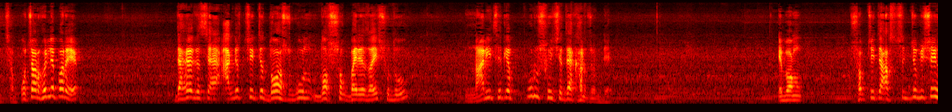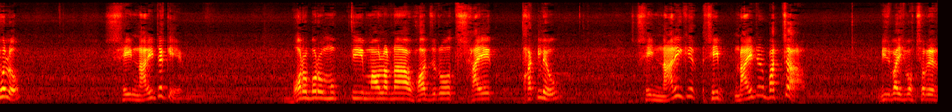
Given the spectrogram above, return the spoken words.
আচ্ছা প্রচার হইলে পরে দেখা গেছে আগের চাইতে দশ গুণ দর্শক বাইরে যায় শুধু, নারী থেকে পুরুষ হয়েছে দেখার জন্যে। এবং সবচেয়ে আশ্চর্য বিষয় হলো, সেই নারীটাকে বড় বড় মুক্তি মাওলানা হজরত শায়েক থাকলেও সেই নারীকে, সেই নারীটার বাচ্চা বিশ বাইশ বছরের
